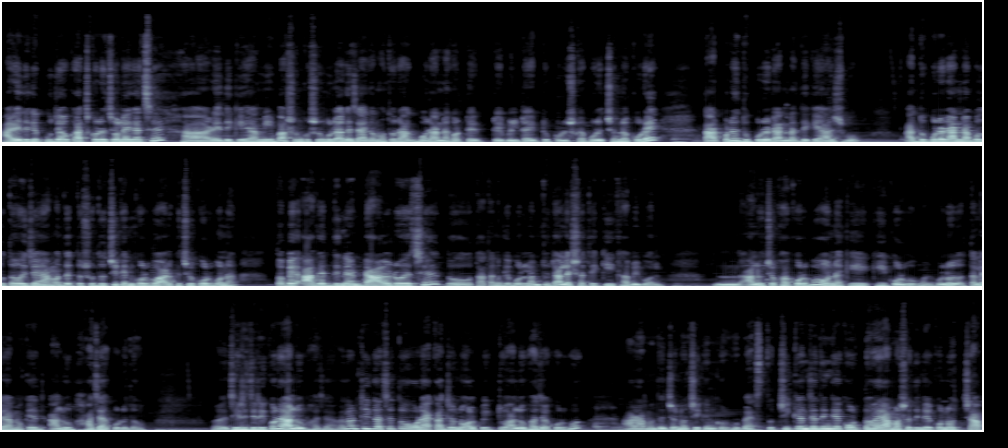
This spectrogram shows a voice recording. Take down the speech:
আর এদিকে পূজাও কাজ করে চলে গেছে, আর এদিকে আমি বাসন কোসনগুলো আগে জায়গা মতো রাখব রান্নাঘরটা টেবিলটা একটু পরিষ্কার পরিচ্ছন্ন করে, তারপরে দুপুরে রান্নার দিকে আসব। আর দুপুরে রান্না বলতে ওই যে আমাদের তো শুধু চিকেন করব, আর কিছু করব না। তবে আগের দিনের ডাল রয়েছে, তো তাতানকে বললাম, তুই ডালের সাথে কি খাবি বল? আলু চোখা করব নাকি কি করব বল? বলো, তাহলে আমাকে আলু ভাজা করে দাও। ঝিরিঝিরি করে আলু ভাজা। বললাম, ঠিক আছে, তো ওর একার জন্য অল্প একটু আলু ভাজা করব আর আমাদের জন্য চিকেন করব। ব্যাস, তো চিকেন যেদিনকে করতে হয়, আমার সেদিনকে কোনো চাপ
